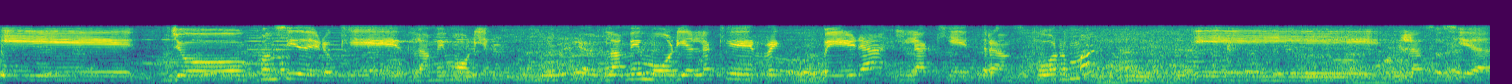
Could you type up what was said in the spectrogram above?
Eh, yo considero que es la memoria. La memoria la que recupera y la que transforma eh, la sociedad.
